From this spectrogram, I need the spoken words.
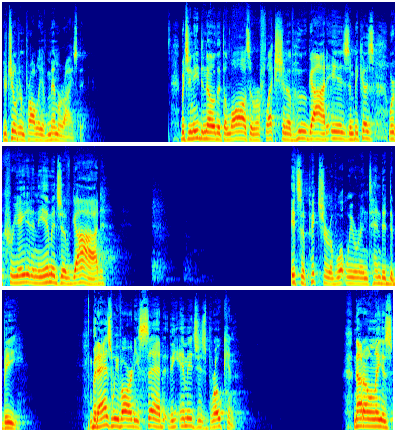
Your children probably have memorized it. But you need to know that the law is a reflection of who God is. And because we're created in the image of God, it's a picture of what we were intended to be. But as we've already said, the image is broken. Not only is,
